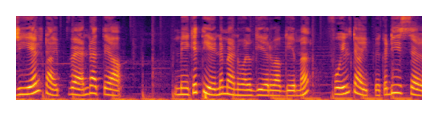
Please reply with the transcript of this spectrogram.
GL ටයිප් වෑන් රථයක්. මේක තියෙන මැනුවල් ගියර් වගේම ෆොයිල් ටයිප් එක ඩීසල්.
